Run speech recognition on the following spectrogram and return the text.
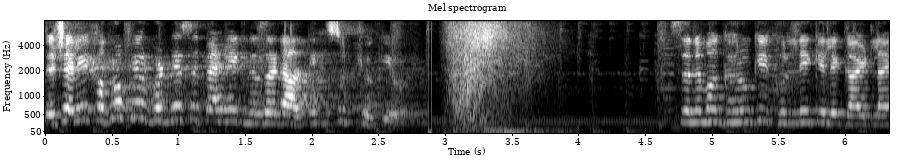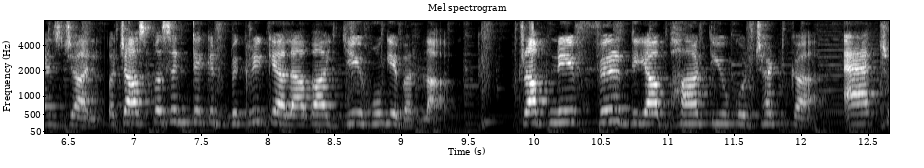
तो चलिए खबरों की ओर बढ़ने से पहले एक नज़र डालते हैं सुर्खियों की ओर। सिनेमा घरों के खुलने के लिए गाइडलाइंस जारी। 50 परसेंट टिकट बिक्री के अलावा ये होंगे बदलाव। ट्रंप ने फिर दिया भारतीयों को झटका। एट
